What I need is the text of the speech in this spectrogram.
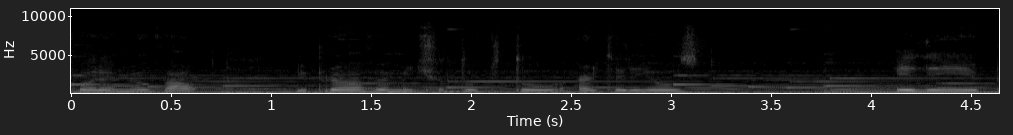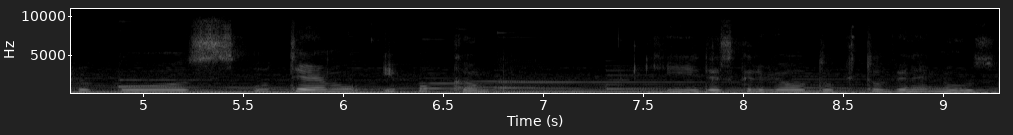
forame oval e provavelmente o ducto arterioso. Ele propôs o termo hipocampo, que descreveu o ducto venenoso.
